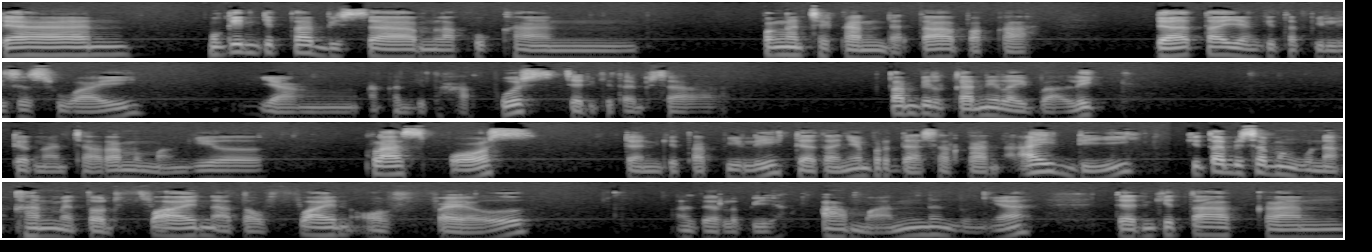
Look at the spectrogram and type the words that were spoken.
Dan mungkin kita bisa melakukan pengecekan data apakah data yang kita pilih sesuai yang akan kita hapus. Jadi kita bisa tampilkan nilai balik dengan cara memanggil class post dan kita pilih datanya berdasarkan ID, kita bisa menggunakan metode find atau find or fail agar lebih aman tentunya dan kita akan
